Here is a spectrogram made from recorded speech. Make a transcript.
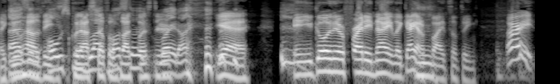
Like you know how they put out stuff on blockbuster? Right? Yeah. And you go in there Friday night, like I gotta Mm. find something. All right,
